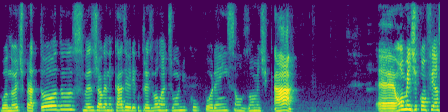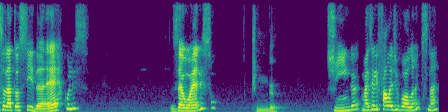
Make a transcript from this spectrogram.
Boa noite para todos. Mesmo jogando em casa, eu iria com três volantes. O único, porém, são os homens de. Ah! É, homens de confiança da torcida: Hércules, Zé Wellison, Tinga. Tinga, mas ele fala de volantes, né?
